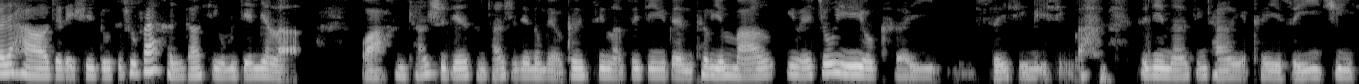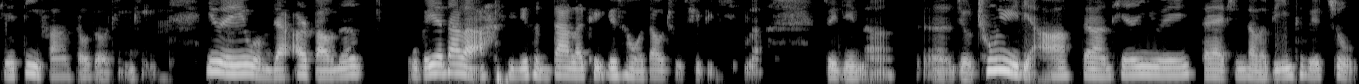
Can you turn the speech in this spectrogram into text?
大家好，这里是独自出发，很高兴我们见面了。哇，很长时间，很长时间都没有更新了，最近有点特别忙，因为终于又可以随行旅行了。最近呢，经常也可以随意去一些地方走走停停，因为我们家二宝呢五个月大了，已经很大了，可以跟上我到处去旅行了。最近呢，呃，就充裕一点啊。这两天因为大家也听到了鼻音特别重，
